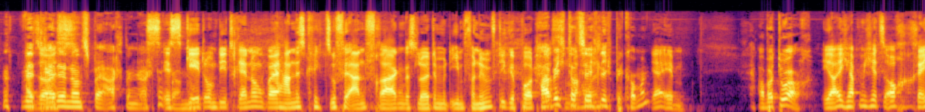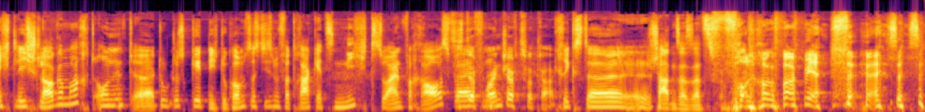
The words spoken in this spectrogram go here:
Wir also trennen es, uns bei Achtung, es, Achterbahn. es geht um die Trennung, weil Hannes kriegt so viele Anfragen, dass Leute mit ihm vernünftige Podcasts Habe ich machen tatsächlich bekommen? wollen. Ja, eben. Aber du auch. Ja, ich habe mich jetzt auch rechtlich schlau gemacht und äh, du, das geht nicht. Du kommst aus diesem Vertrag jetzt nicht so einfach raus, Das ist der Freundschaftsvertrag. kriegst äh, Schadensersatzforderung von mir. das, ist,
